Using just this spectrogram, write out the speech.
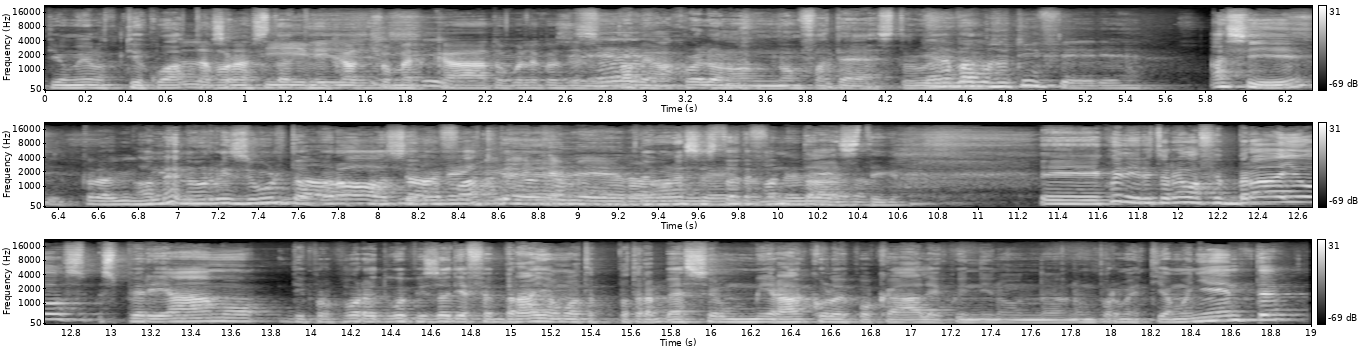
più o meno tutti e quattro siamo Lavorativi, stati... calciomercato, quelle cose lì. Sì, vabbè, ma quello non, non fa testo. Eravamo tutti in ferie. Ah sì? Sì. A me non risulta, No, però se no, le ho fatte vero, devono essere state vero, fantastiche. E quindi ritorniamo a febbraio, speriamo di proporre due episodi a febbraio, ma potrebbe essere un miracolo epocale, quindi non, non promettiamo niente.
